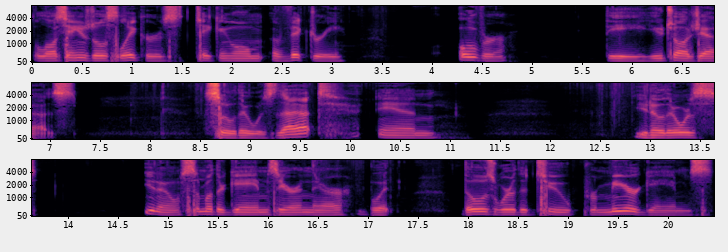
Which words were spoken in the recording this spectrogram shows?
the Los Angeles Lakers taking home a victory over the Utah Jazz. So there was that, and you know, there was you know, some other games here and there, but those were the two premier games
